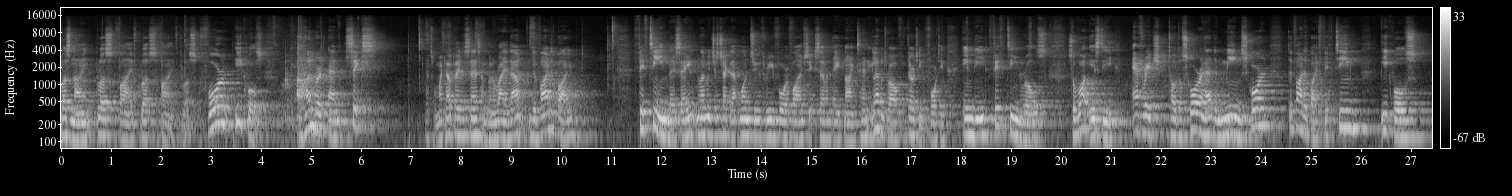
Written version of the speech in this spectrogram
plus 9 plus 5 plus 5 plus 4 equals 106. That's what my calculator says. I'm going to write it down. Divided by 15, they say. Let me just check that. 1, 2, 3, 4, 5, 6, 7, 8, 9, 10, 11, 12, 13, 14. Indeed, 15 rolls. So what is the average total score? Had the mean score divided by 15 equals,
